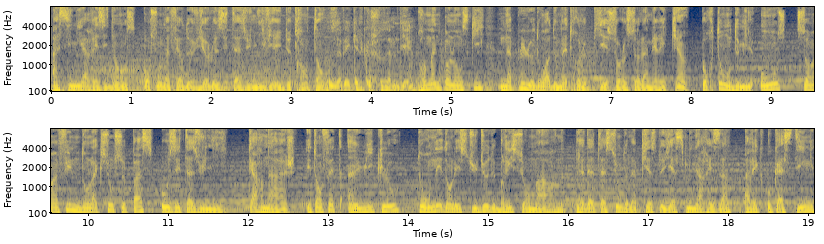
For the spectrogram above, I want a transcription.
assigné à résidence pour son affaire de viol aux États-Unis vieille de 30 ans. Vous avez quelque chose à me dire? Roman Polanski n'a plus le droit de mettre le pied sur le sol américain. Pourtant, en 2011, sort un film dont l'action se passe aux États-Unis. Carnage est en fait un huis clos tourné dans les studios de Brie-sur-Marne, l'adaptation de la pièce de Yasmina Reza avec au casting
